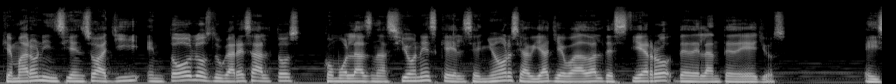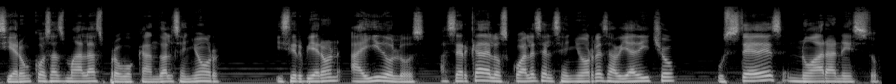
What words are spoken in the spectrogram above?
Quemaron incienso allí en todos los lugares altos como las naciones que el Señor se había llevado al destierro de delante de ellos, e hicieron cosas malas provocando al Señor, y sirvieron a ídolos acerca de los cuales el Señor les había dicho, ustedes no harán esto.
